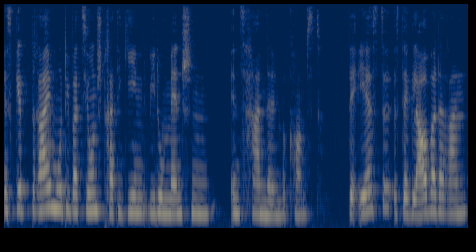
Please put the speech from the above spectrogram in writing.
Es gibt drei Motivationsstrategien, wie du Menschen ins Handeln bekommst. Der erste ist der Glaube daran,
